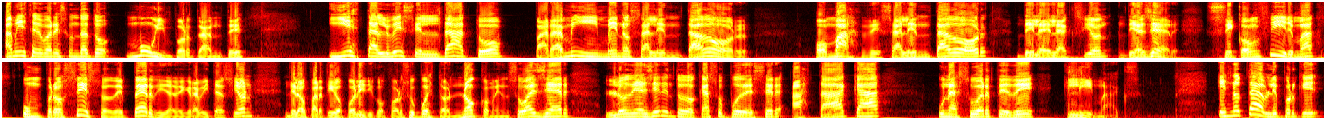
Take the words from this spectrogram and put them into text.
A mí este me parece un dato muy importante y es tal vez el dato para mí menos alentador o más desalentador de la elección de ayer. Se confirma un proceso de pérdida de gravitación de los partidos políticos. Por supuesto, no comenzó ayer. Lo de ayer en todo caso puede ser hasta acá una suerte de clímax. Es notable porque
